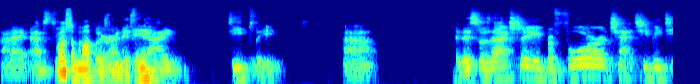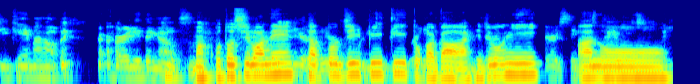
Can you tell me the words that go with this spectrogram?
I asked have to learn on. AI deeply. Uh, This was actually before ChatGPT came out. まあ今年はね、チャット GPT とかが非常に、あの、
